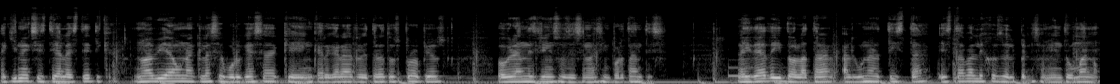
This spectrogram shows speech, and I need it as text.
Aquí no existía la estética, no había una clase burguesa que encargara retratos propios o grandes lienzos de escenas importantes. La idea de idolatrar a algún artista estaba lejos del pensamiento humano.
